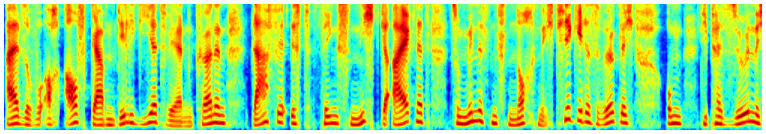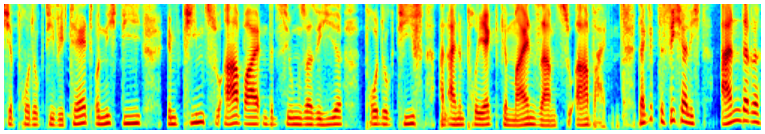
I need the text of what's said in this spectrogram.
also wo auch Aufgaben delegiert werden können, dafür ist Things nicht geeignet, zumindest noch nicht. Hier geht es wirklich um die persönliche Produktivität und nicht die im Team zu arbeiten, beziehungsweise hier produktiv an einem Projekt gemeinsam zu arbeiten. Da gibt es sicherlich andere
